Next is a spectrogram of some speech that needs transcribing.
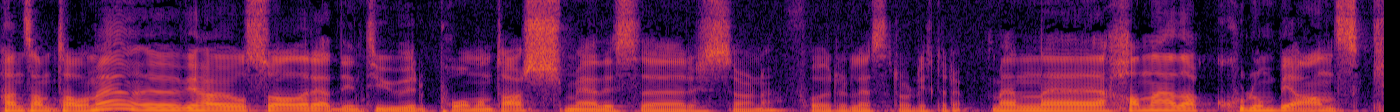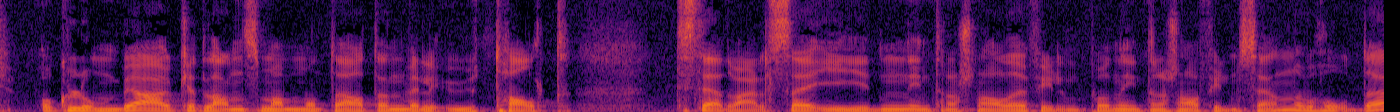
ha en samtale med. Vi har jo også allerede intervjuer på montasje med disse regissørene for lesere og lyttere. Men han er da colombiansk, og Colombia er jo ikke et land som har på en måte hatt en veldig uttalt tilstedeværelse i den internasjonale film, på den internasjonale filmscenen overhodet.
